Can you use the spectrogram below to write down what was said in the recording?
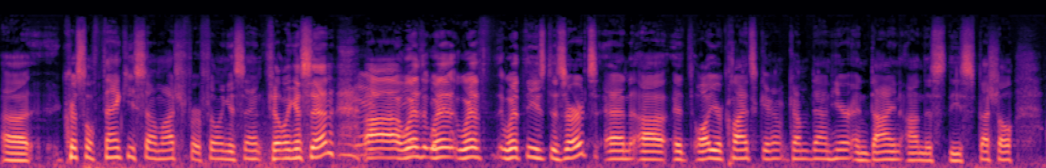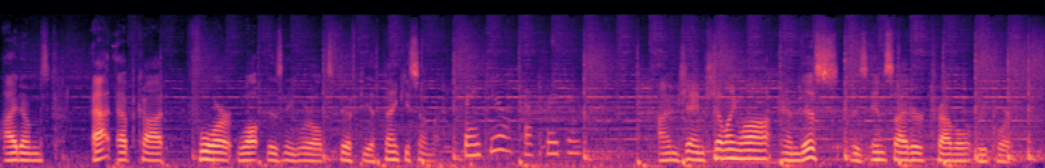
uh, Crystal, thank you so much for filling us in, filling us in yeah. uh, with, with with with these desserts, and uh, all your clients can come down here and dine on this these special items at Epcot for Walt Disney World's 50th. Thank you so much. Thank you. Have a great day. I'm James Shillinglaw, and this is Insider Travel Report.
